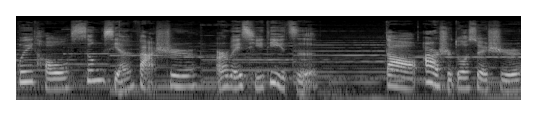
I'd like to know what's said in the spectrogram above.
归投僧贤法师，而为其弟子。到二十多岁时，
